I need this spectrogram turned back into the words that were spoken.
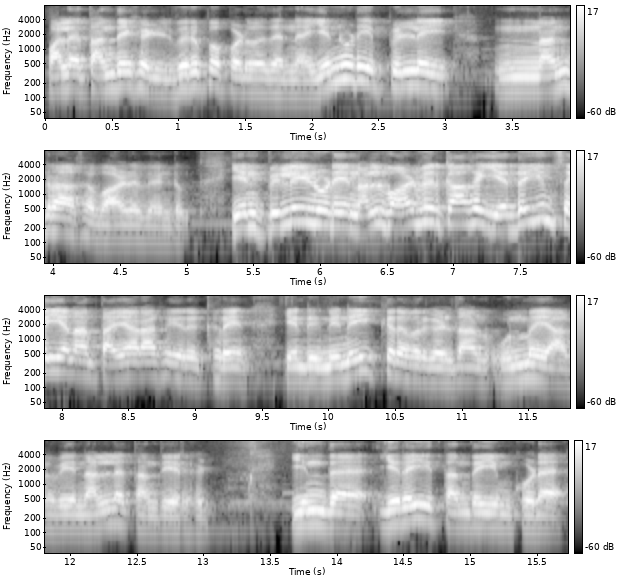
பல தந்தைகள் விருப்பப்படுவது என்ன என்னுடைய பிள்ளை நன்றாக வாழ வேண்டும். என் பிள்ளையினுடைய நல்வாழ்விற்காக எதையும் செய்ய நான் தயாராக இருக்கிறேன் என்று நினைக்கிறவர்கள்தான் உண்மையாகவே நல்ல தந்தையர்கள். இந்த இறை தந்தையும் கூட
